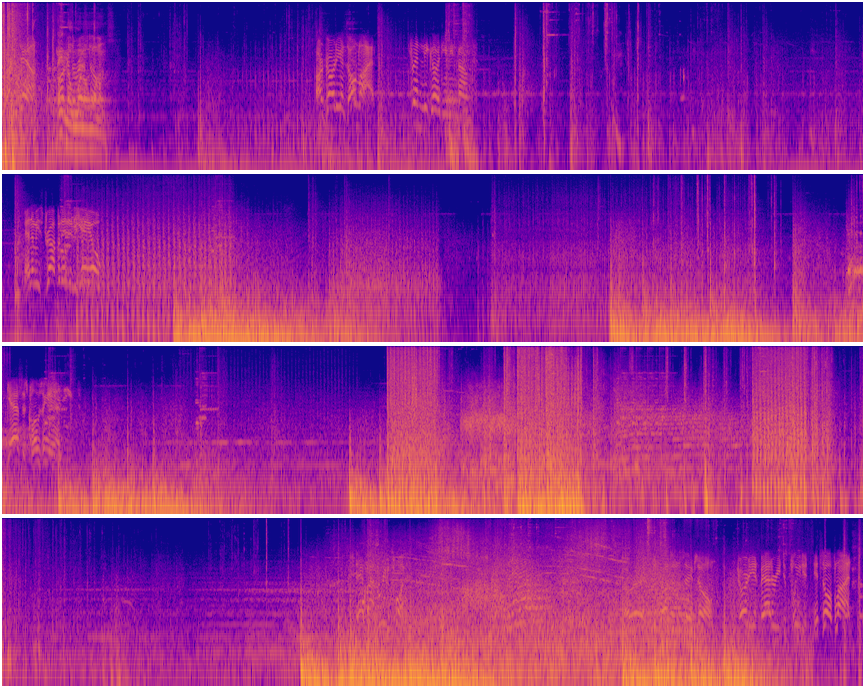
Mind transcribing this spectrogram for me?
Target. Ain't no the rest of them. one-on-ones. Our Guardians online. Friendly Guardian inbound. Enemies dropping into the AO. Gas is closing in. Offline.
